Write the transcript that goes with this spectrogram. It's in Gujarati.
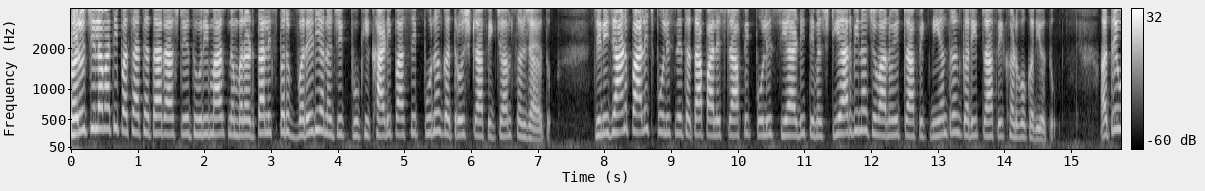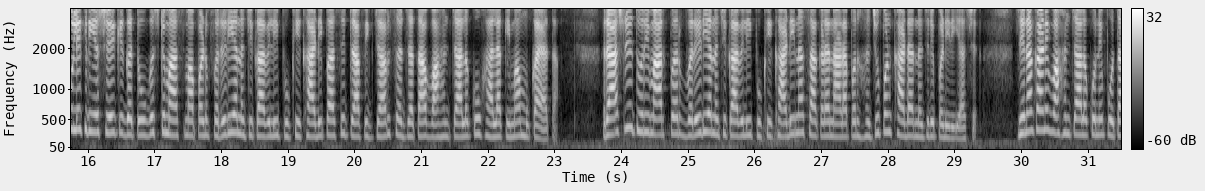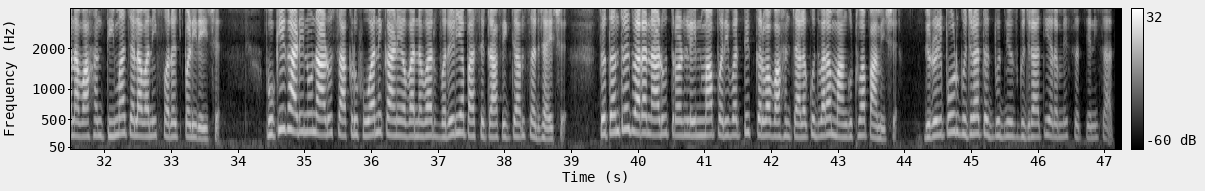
ભરૂચ જિલ્લામાંથી પસાર થતા રાષ્ટ્રીય ધોરીમાર્ગ નંબર અડતાલીસ પર વરેડિયા નજીક ભૂખી ખાડી પાસે પુનઃગતરોજ ટ્રાફિક જામ સર્જાયો હતો. જેની જાણ પાલેજ પોલીસને થતાં પાલેજ ટ્રાફિક પોલીસ જીઆરડી તેમજ ટીઆરબીના જવાનોએ ટ્રાફિક નિયંત્રણ કરી ટ્રાફિક હળવો કર્યો હતો. અત્રે ઉલ્લેખનીય છે કે ગત ઓગસ્ટ માસમાં પણ વરેડિયા નજીક આવેલી ભૂખી ખાડી પાસે ટ્રાફિક જામ સર્જાતા વાહન ચાલકો હાલાકીમાં મુકાયા હતા. રાષ્ટ્રીય ધોરીમાર્ગ પર વરેડિયા નજીક આવેલી ભૂખી ખાડીના સાંકડા નાળા પર હજુ પણ ખાડા નજરે પડી રહ્યા છે, જેના કારણે વાહન ચાલકોને પોતાના વાહન ધીમા ચલાવવાની ફરજ પડી રહી છે. ભૂખી ખાડીનું નાડું સાંકડું હોવાને કારણે અવારનવાર વરેડિયા પાસે ટ્રાફિક જામ સર્જાય છે. તો તંત્ર દ્વારા નાડું ત્રણ લેનમાં પરિવર્તિત કરવા વાહન ચાલકો દ્વારા માંગ ઉઠવા પામી છે. બ્યુરો રિપોર્ટ ગુજરાત અદ્ભુત ન્યૂઝ, ગુજરાતી રમેશ સત્યની સાથે.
